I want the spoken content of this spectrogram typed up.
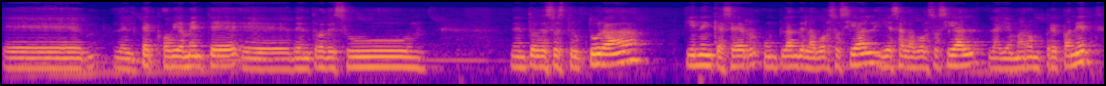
Eh, el TEC obviamente eh, dentro de su dentro de su estructura tienen que hacer un plan de labor social y esa labor social la llamaron Prepanet.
